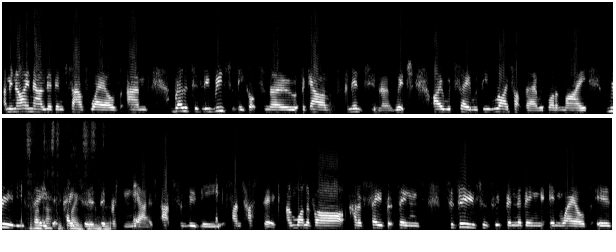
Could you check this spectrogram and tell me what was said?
I mean, I now live in South Wales, and relatively recently got to know the Gower Peninsula, which I would say would be right up there with one of my really favourite places in Britain. Yeah, it's absolutely fantastic, and one of our kind of favourite things to do since we've been living in Wales is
